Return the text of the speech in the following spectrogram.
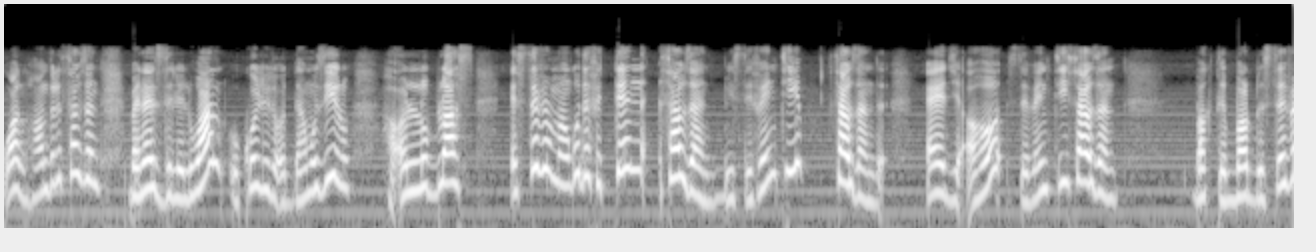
100000 بنزل ال1 وكل اللي قدامه zero هقول له plus ال7 موجودة في ال 10000 ب 70000 ادي اهو 70000 بكتب برضو ال7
